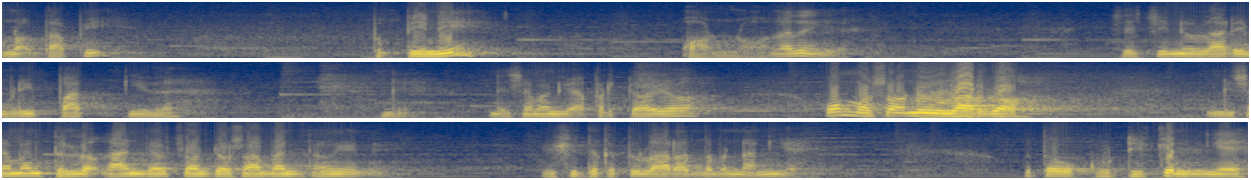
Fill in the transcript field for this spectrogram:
ana tapi buktine ana ngoten nggih. Siji nulari mripat gitu. Nggih nek sampean gak percaya oh mosok nular toh. Nggih sampean delok kanca contoh sampean teng ngene. Ya sudah ketularan temenan ya utawa gudiken nggih.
